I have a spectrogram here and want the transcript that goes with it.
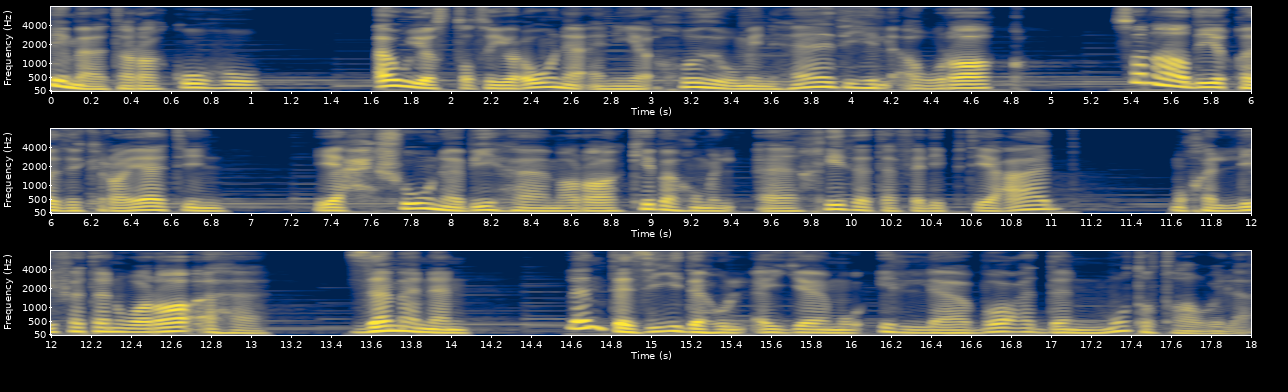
لما تركوه أو يستطيعون أن يأخذوا من هذه الأوراق صناديق ذكريات يحشون بها مراكبهم الآخذة في الابتعاد مخلفة وراءها زمنا لن تزيده الأيام إلا بعدا متطاولا.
